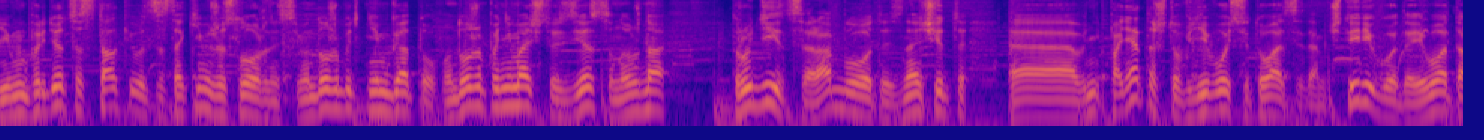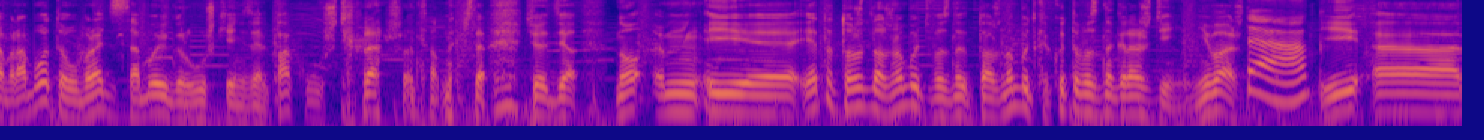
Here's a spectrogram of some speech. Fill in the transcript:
Ему придется сталкиваться с такими же сложностями. Он должен быть к ним готов. Он должен понимать, что с детства нужно трудиться, работать. Значит, э, понятно, что в его ситуации, там, 4 года, его там работа убрать за собой игрушки, я не знаю, покушать хорошо, там, что, что делать. Но м, и э, это тоже должно быть, возна- должно быть какое-то вознаграждение, неважно. Так. И э,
